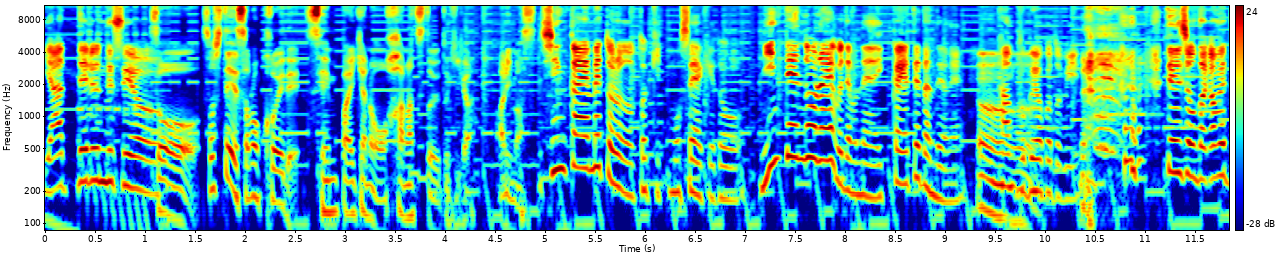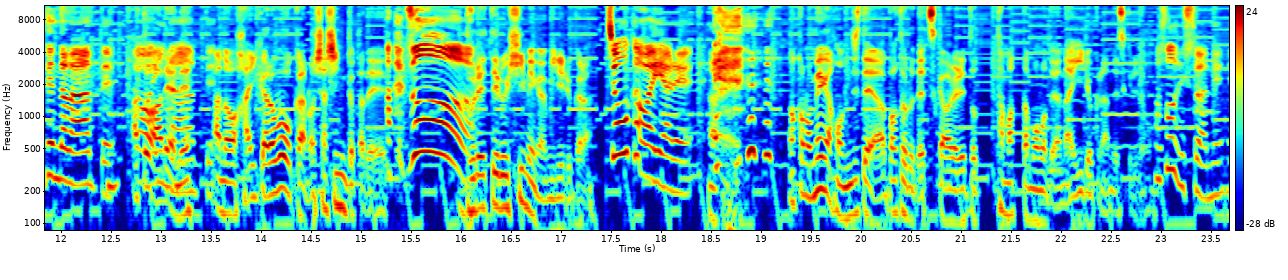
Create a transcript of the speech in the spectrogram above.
やってるんですよ。そう。そしてその声で先輩キャノンを放つという時があります。深海メトロの時もそうやけど任天堂ライブでもね一回やってたんだよね。うん。反復横跳び。テンション高めてんだなって。あとはあれやね。あのハイカラウォーカーの写真とかであそう。ブレてる姫が見れるから、超可愛いあれ。はい。まあ、このメガホン自体はバトルで使われるとたまったものではない威力なんですけれども、まあそうですわね。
